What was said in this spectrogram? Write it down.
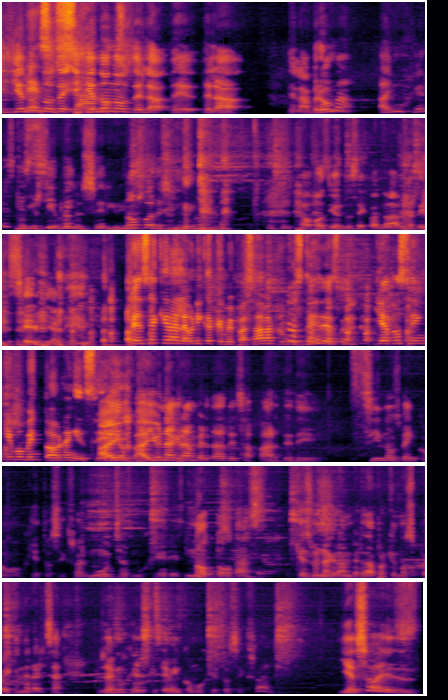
y yéndonos, de, y yéndonos de, la, de, de la, de la broma, hay mujeres que No, yo sí estoy que- hablando en serio. yo No, estoy haciendo broma. No, no sé cuando hablas en serio. Pensé que era la única que me pasaba con ustedes. Ya no sé en qué momento hablan en hay, serio. hay una gran verdad de esa parte de sí nos ven como objeto sexual muchas mujeres, no todas, que es una gran verdad porque no se puede generalizar, pero hay mujeres que te ven como objeto sexual. Y eso es,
